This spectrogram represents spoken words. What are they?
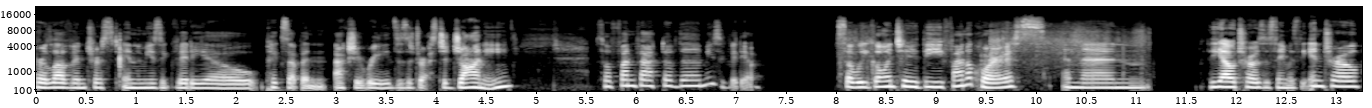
her love interest in the music video picks up and actually reads is addressed to Johnny. So, fun fact of the music video. So, we go into the final chorus, and then the outro is the same as the intro.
